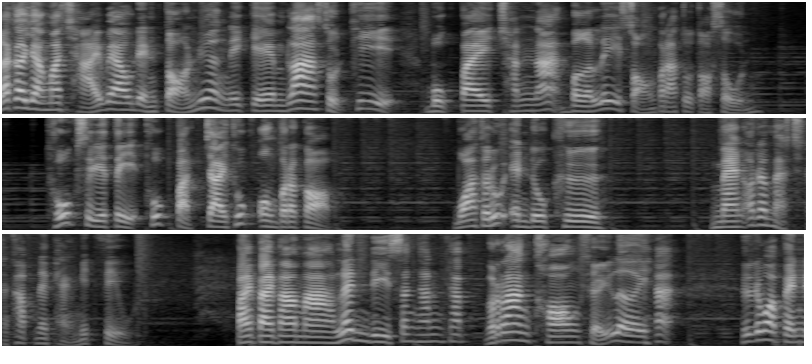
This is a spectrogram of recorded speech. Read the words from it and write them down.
แล้วก็ยังมาฉายแววเด่นต่อเนื่องในเกมล่าสุดที่บุกไปชนะเบอร์ลี่ 2 ประตูต่อศูนย์ทุกสถิติทุกปัจจัยทุกองค์ประกอบ วาตารุเอนโดคือ Man of the Match นะครับในแผงมิดฟิลด์ไปไปมามาเล่นดีซะงั้นครับ ร่างทองเฉยเลยฮะเรียกได้ว่าเป็น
